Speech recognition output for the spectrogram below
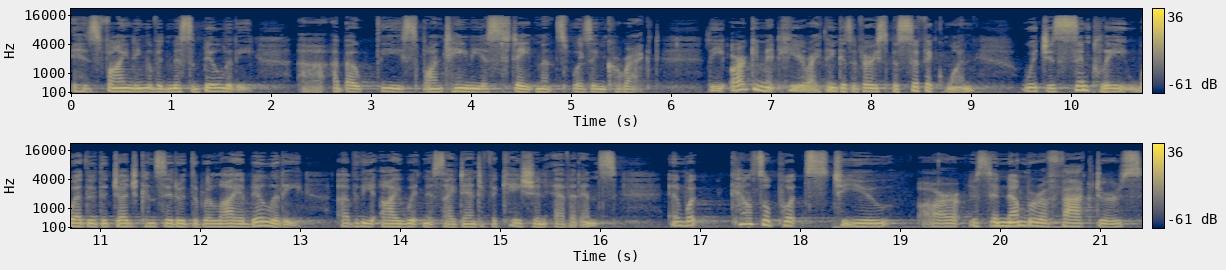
his finding of admissibility uh, about the spontaneous statements was incorrect. The argument here, I think, is a very specific one, which is simply whether the judge considered the reliability of the eyewitness identification evidence, and what counsel puts to you are just a number of factors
